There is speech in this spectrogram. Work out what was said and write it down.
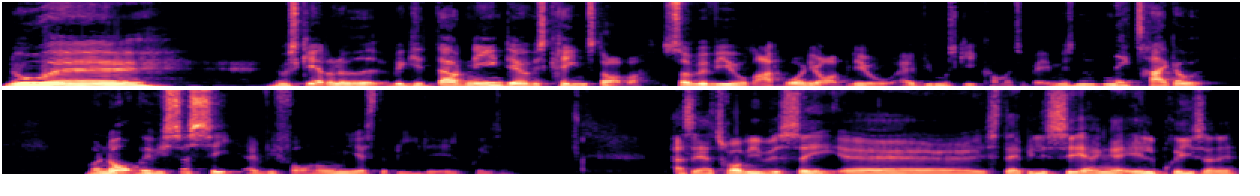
nu, øh, nu sker der noget. Der er jo den ene, det er jo, hvis krigen stopper, så vil vi jo ret hurtigt opleve, at vi måske kommer tilbage. Men hvis nu den ikke trækker ud, hvornår vil vi så se, at vi får nogle mere stabile elpriser? Altså, jeg tror, vi vil se øh, stabilisering af elpriserne.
